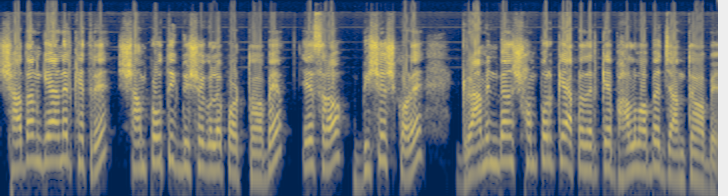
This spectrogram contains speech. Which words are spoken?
সাধারণ জ্ঞানের ক্ষেত্রে সাম্প্রতিক বিষয়গুলো পড়তে হবে। এছাড়াও বিশেষ করে গ্রামীণ ব্যাংক সম্পর্কে আপনাদেরকে ভালোভাবে জানতে হবে।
